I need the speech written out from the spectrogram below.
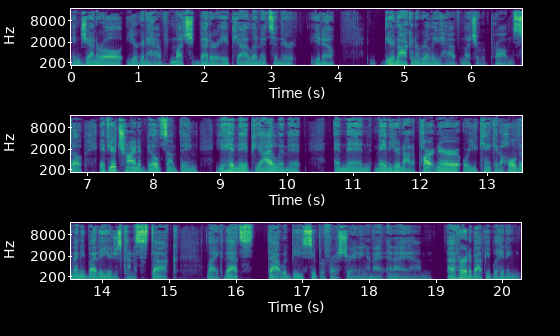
in general, you're going to have much better API limits, and they're you know you're not going to really have much of a problem. So if you're trying to build something, you hit an API limit, and then maybe you're not a partner or you can't get a hold of anybody. You're just kind of stuck. Like that's that would be super frustrating. And I and I um I've heard about people hitting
